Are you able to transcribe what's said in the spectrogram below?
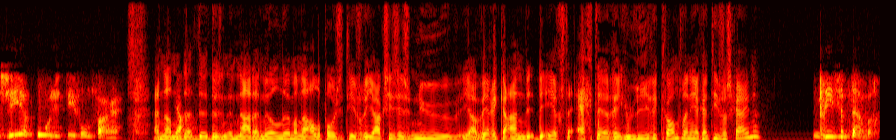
zeer positief ontvangen. En dan Ja. de, de, na de nulnummer, na alle positieve reacties, is het nu ja, werken aan de, de eerste echte reguliere krant. Wanneer gaat die verschijnen? 3 september.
